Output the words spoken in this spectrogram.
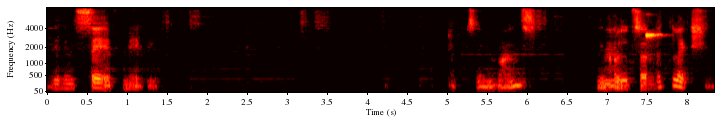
I didn't save maybe. Same once. Now let's run the collection.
